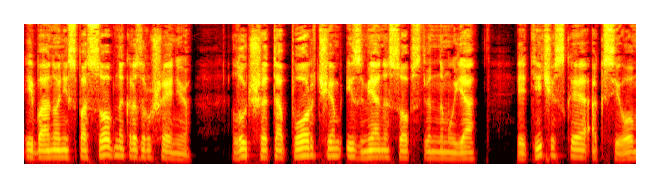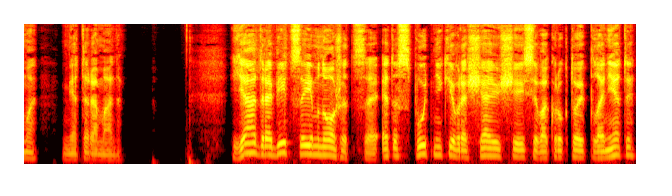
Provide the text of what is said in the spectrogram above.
ибо оно не способно к разрушению, лучше топор, чем измена собственному «я», этическая аксиома метаромана. Я дробится и множится — это спутники, вращающиеся вокруг той планеты,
